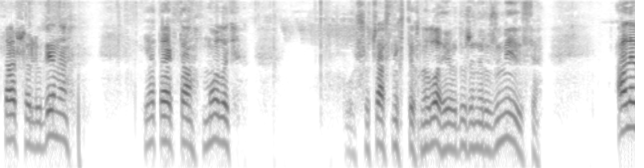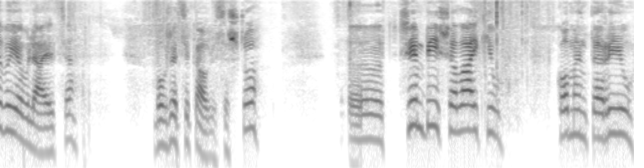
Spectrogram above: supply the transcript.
старша людина. Я так як та молодь у сучасних технологіях дуже не розуміюся. Але виявляється, бо вже цікавлюся, що е, чим більше лайків, коментарів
